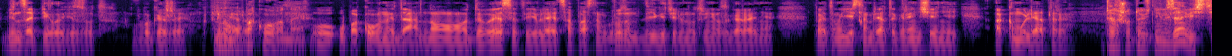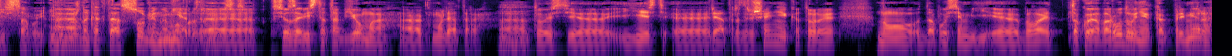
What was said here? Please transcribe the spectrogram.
бензопилы везут в багаже, к примеру. Ну, упакованные. У, упакованные, да, но ДВС это является опасным грузом, двигатель внутреннего сгорания, поэтому есть там ряд ограничений. Аккумуляторы. Хорошо, то есть нельзя вести с собой? Или а, нужно как-то особенным нет, образом вести? Э, все зависит от объема аккумулятора. Uh-huh. То есть э, есть ряд разрешений, которые, ну, допустим, бывает такое оборудование, как пример,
